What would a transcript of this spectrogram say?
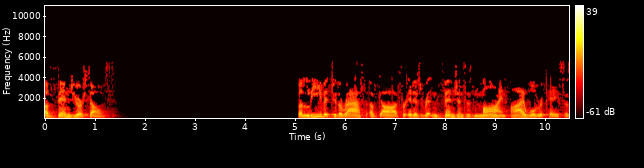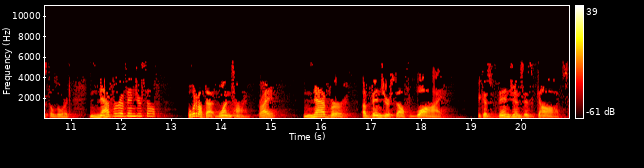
avenge yourselves. But leave it to the wrath of God, for it is written, Vengeance is mine, I will repay, says the Lord. Never avenge yourself? But what about that one time, right? Never avenge yourself. Why? Because vengeance is God's.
